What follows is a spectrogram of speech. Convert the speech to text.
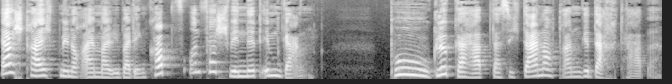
Er streicht mir noch einmal über den Kopf und verschwindet im Gang. Puh, Glück gehabt, dass ich da noch dran gedacht habe.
